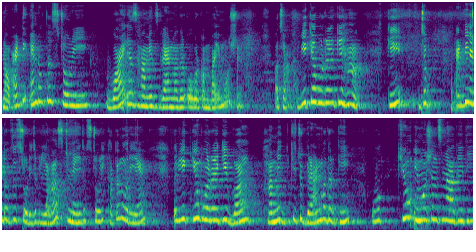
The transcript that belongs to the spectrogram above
now at the end of the story, why is Hamid's grandmother overcome by emotion? अच्छा अब ये क्या बोल रहा है कि हाँ कि जब at the end of the story जब लास्ट में जब स्टोरी ख़त्म हो रही है, तब ये क्यों बोल रहा है कि वाई हामिद की जो ग्रैंड मदर थी, वो क्यों इमोशंस में आ गई थी?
